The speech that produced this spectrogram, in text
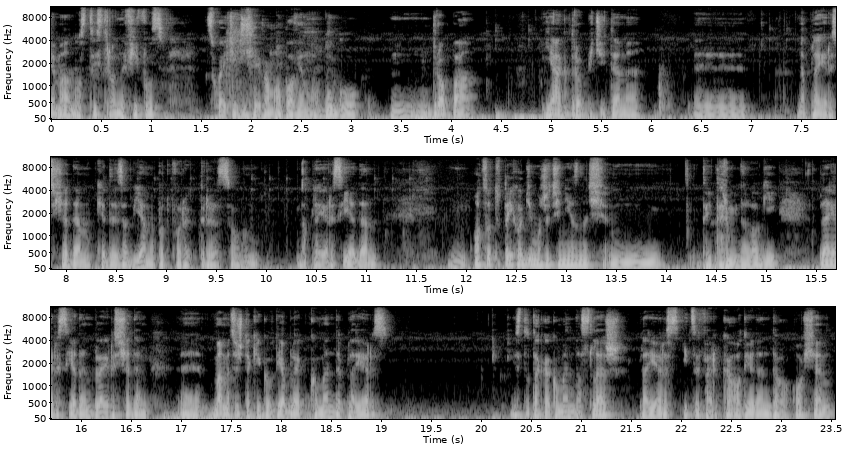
Siemano, z tej strony Fifus. Słuchajcie, dzisiaj Wam opowiem o bugu mm, dropa, jak dropić itemy yy, na Players 7, kiedy zabijamy potwory, które są na Players 1. Mm, O co tutaj chodzi, możecie nie znać mm, tej terminologii Players 1, Players 7. Yy, Mamy coś takiego w Diablo jak komendę Players. Jest to taka komenda slash players i cyferka od 1 do 8,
